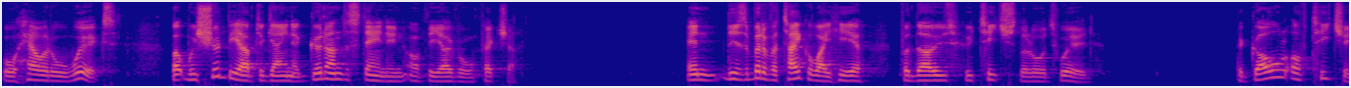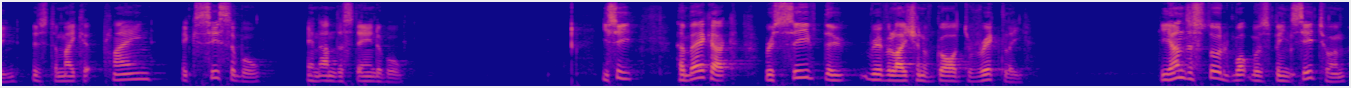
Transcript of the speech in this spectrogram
or how it all works, but we should be able to gain a good understanding of the overall picture. And there's a bit of a takeaway here for those who teach the Lord's Word. The goal of teaching is to make it plain, accessible, and understandable. You see, Habakkuk received the revelation of God directly. He understood what was being said to him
